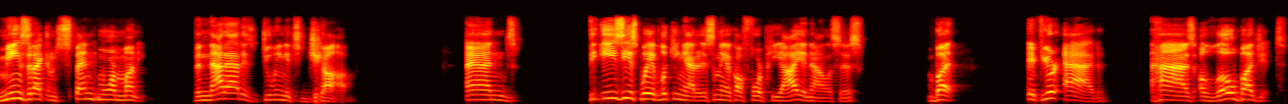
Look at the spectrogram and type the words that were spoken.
means that I can spend more money, then that ad is doing its job. And the easiest way of looking at it is something I call 4PI analysis. But if your ad has a low budget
